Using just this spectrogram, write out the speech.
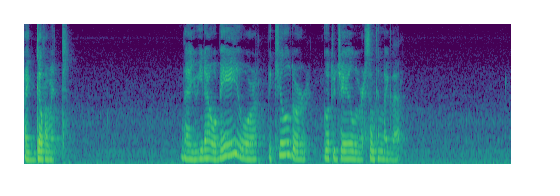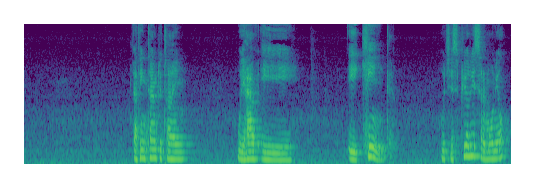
Like government. that you either obey or be killed or go to jail or something like that. I think time to time we have a a king, which is purely ceremonial.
